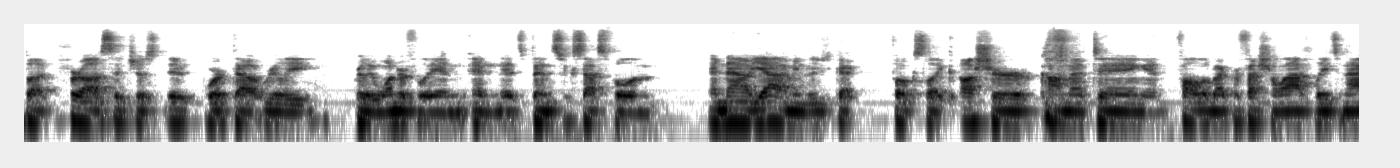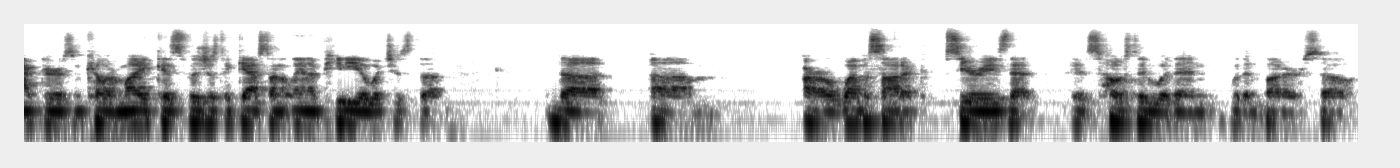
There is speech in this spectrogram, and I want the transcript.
but for us, it just it worked out really really wonderfully, and and it's been successful, and and now yeah, I mean, there's got folks like Usher commenting, and followed by professional athletes and actors, and Killer Mike is, was just a guest on Atlantapedia, which is the the um, our webisodic series that is hosted within within Butter. So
